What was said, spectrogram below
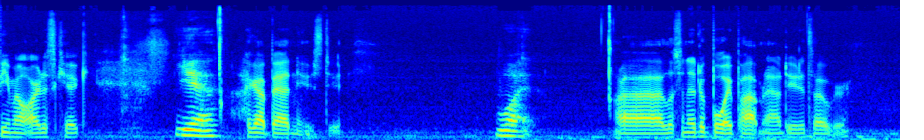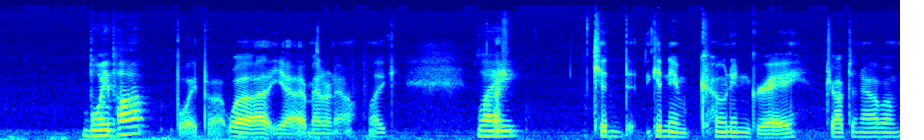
Female artist kick. Yeah. I got bad news, dude. What? Uh, listening to boy pop now, dude. It's over. Boy pop? Boy pop. Well, uh, yeah, I, mean, I don't know. Like Like, kid, kid named Conan Gray dropped an album.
